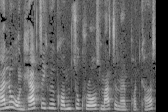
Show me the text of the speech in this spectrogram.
Hallo und herzlich willkommen zu Crows Master Night Podcast.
